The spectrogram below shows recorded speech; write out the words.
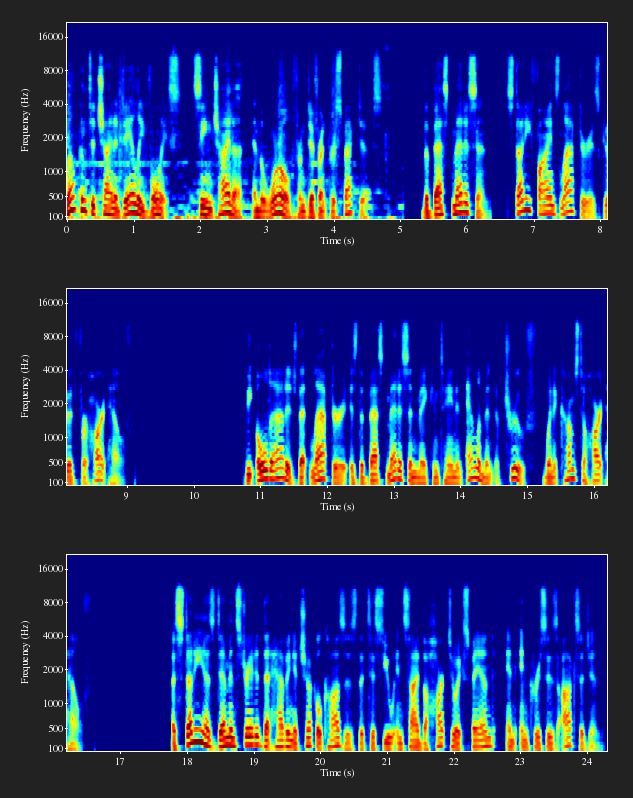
Welcome to China Daily Voice, seeing China and the world from different perspectives. The best medicine. Study finds laughter is good for heart health. The old adage that laughter is the best medicine may contain an element of truth when it comes to heart health. A study has demonstrated that having a chuckle causes the tissue inside the heart to expand and increases oxygen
